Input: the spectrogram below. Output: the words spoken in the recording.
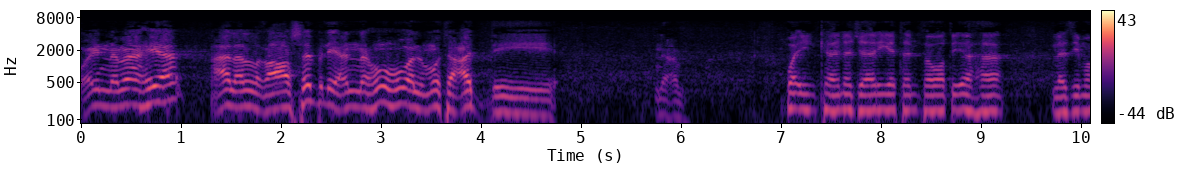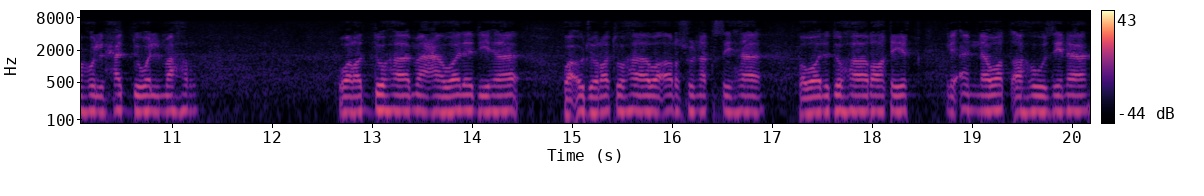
وإنما هي على الغاصب لأنه هو المتعدي. نعم. وإن كان جارية فوطئها لزمه الحد والمهر وردها مع ولدها وأجرتها وأرش نقصها وولدها رقيق لأن وطأه زنا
